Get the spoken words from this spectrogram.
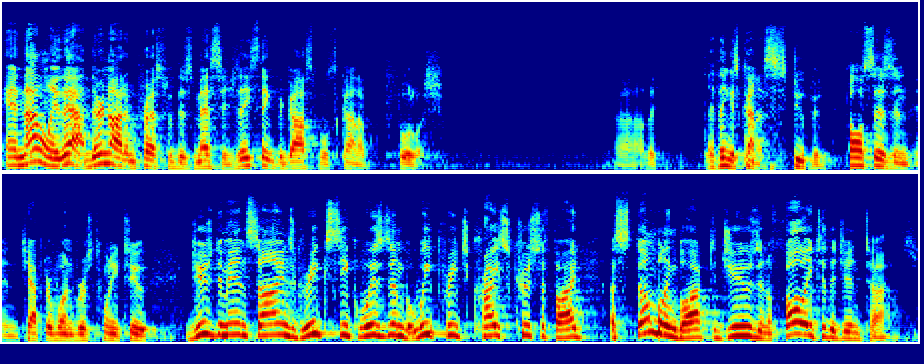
And not only that, they're not impressed with his message. They think the gospel's kind of foolish. Uh, they, they think it's kind of stupid. Paul says in, in chapter 1, verse 22 Jews demand signs, Greeks seek wisdom, but we preach Christ crucified, a stumbling block to Jews and a folly to the Gentiles.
